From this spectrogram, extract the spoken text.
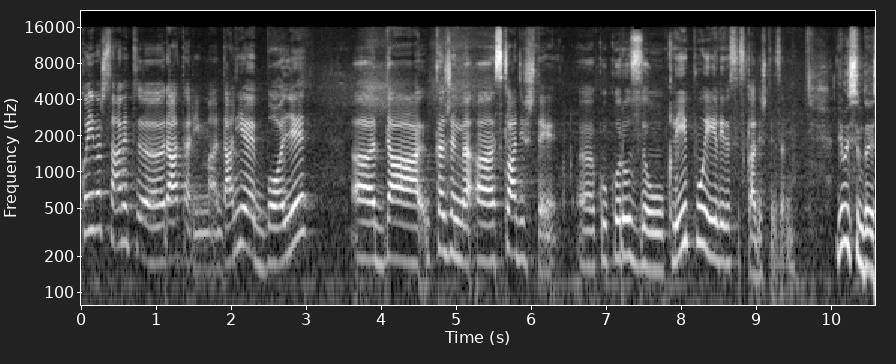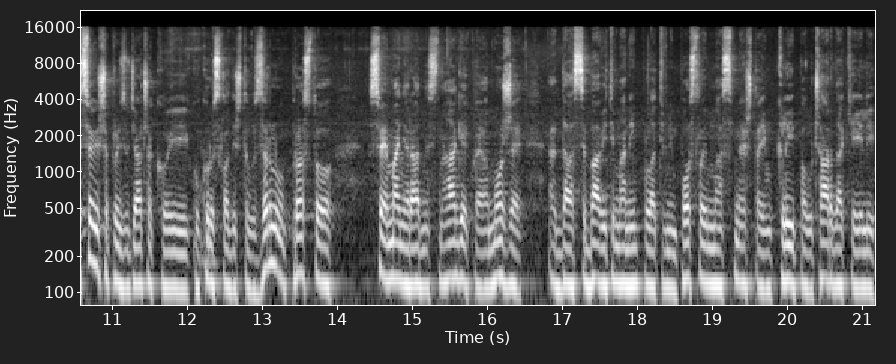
koji je vaš savjet e, ratarima? Da li je bolje e, da, kažem, e, skladište kukuruzu u klipu ili da se skladište zrno? Ja mislim da je sve više proizvođača koji kukuruz skladište u zrnu, prosto sve manje radne snage koja može eh, da se bavi tim manipulativnim poslovima, smeštajem klipa u čardake ili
